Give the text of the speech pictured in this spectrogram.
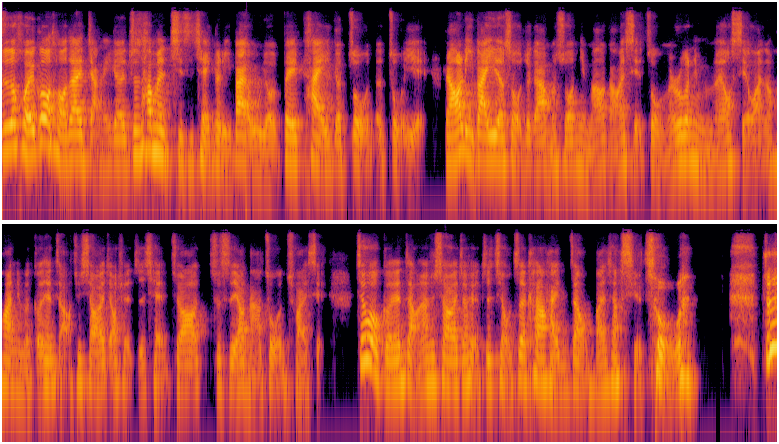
就是回过头再讲一个，就是他们其实前一个礼拜五有被派一个作文的作业，然后礼拜一的时候我就跟他们说，你们要赶快写作文，如果你们没有写完的话，你们隔天早上去校外教学之前就要就是要拿作文出来写。结果我隔天早上要去校外教学之前，我真的看到孩子在我们班上写作文，就是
